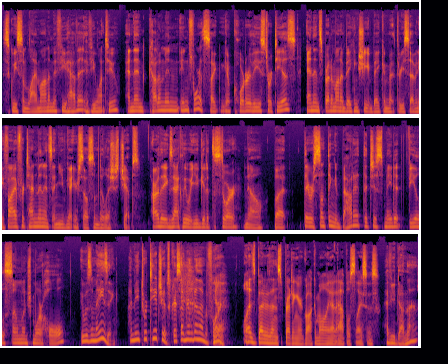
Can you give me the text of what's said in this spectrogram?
squeeze some lime on them if you have it if you want to and then cut them in in fourths like you know quarter these tortillas and then spread them on a baking sheet. Bake them at 375 for 10 minutes and you've got yourself some delicious chips. Are they exactly what you get at the store? No. But there was something about it that just made it feel so much more whole. It was amazing i made tortilla chips chris i've never done that before yeah. Well, it's better than spreading your guacamole on apple slices. have you done that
